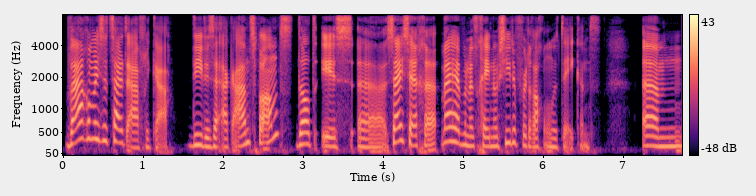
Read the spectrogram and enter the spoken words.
waarom is het Zuid-Afrika die de zaak aanspant? Dat is, eh, zij zeggen, wij hebben het genocideverdrag ondertekend. Ehm,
